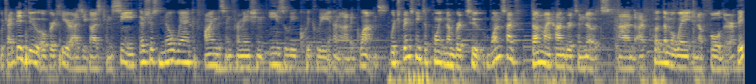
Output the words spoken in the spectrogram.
which I did do over here, as you guys can see, there's just no way I could find this information easily, quickly, and at a glance. Which brings me to point number two. Once I've done my handwritten notes and I've put them away in a folder, they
